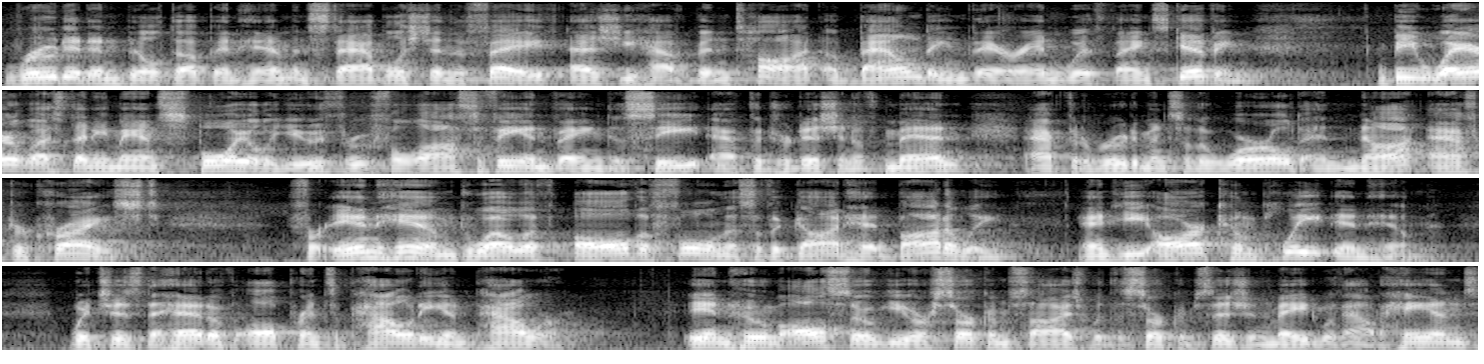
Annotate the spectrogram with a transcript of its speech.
rooted and built up in him, established in the faith, as ye have been taught, abounding therein with thanksgiving. Beware lest any man spoil you through philosophy and vain deceit, after the tradition of men, after the rudiments of the world, and not after Christ. For in him dwelleth all the fullness of the Godhead bodily, and ye are complete in him which is the head of all principality and power. in whom also ye are circumcised with the circumcision made without hands,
